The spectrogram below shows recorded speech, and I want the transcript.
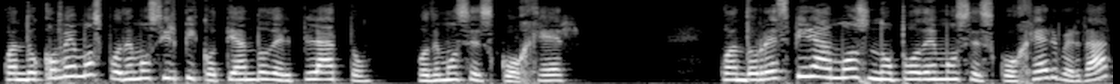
Cuando comemos podemos ir picoteando del plato, podemos escoger. Cuando respiramos no podemos escoger, ¿verdad?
